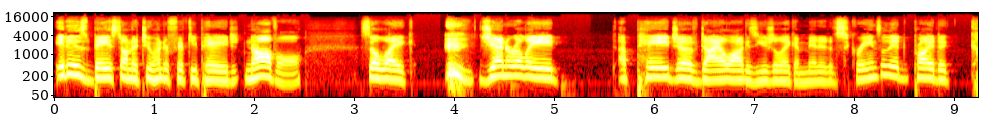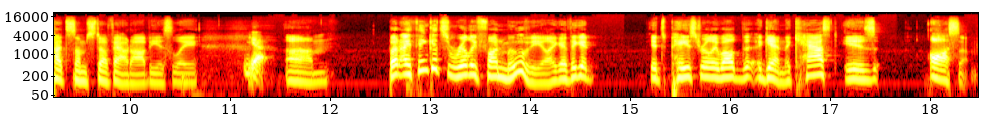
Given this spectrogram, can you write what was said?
it is based on a 250 page novel. So like generally a page of dialogue is usually like a minute of screen, so they'd probably to cut some stuff out obviously. Yeah. But I think it's a really fun movie. Like I think it it's paced really well. The- again, the cast is awesome.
